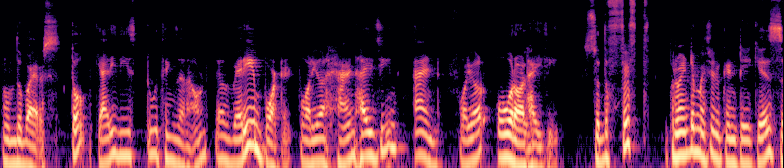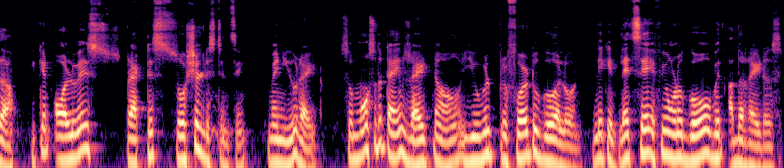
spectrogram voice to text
from the virus so carry these two things around they are very important for your hand hygiene and for your overall hygiene so the fifth preventive measure you can take is uh, you can always practice social distancing when you ride so most of the times right now you will prefer to go alone. Like let's say if you want to go with other riders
